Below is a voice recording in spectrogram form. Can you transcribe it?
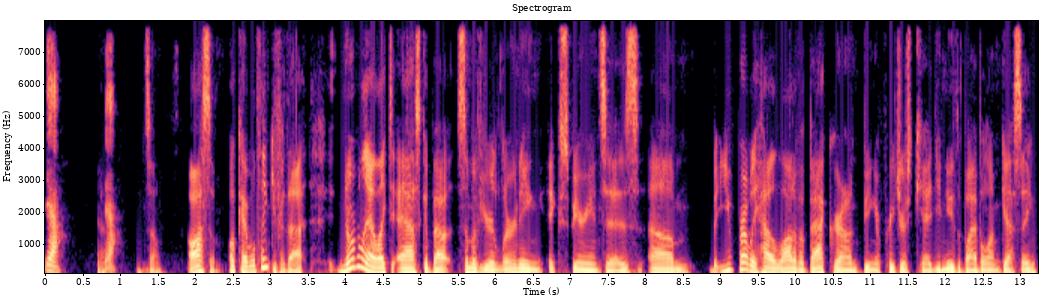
Yeah. Yeah. So awesome. Okay, well, thank you for that. Normally, I like to ask about some of your learning experiences. Um, but you probably had a lot of a background being a preacher's kid. You knew the Bible, I'm guessing.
